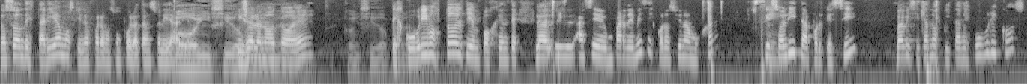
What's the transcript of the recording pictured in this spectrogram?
No sé dónde estaríamos si no fuéramos un pueblo tan solidario. Coincido. y yo lo noto, ¿eh? Coincido. Descubrimos todo el tiempo gente. La- hace un par de meses conocí una mujer que solita, porque sí, va visitando hospitales públicos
